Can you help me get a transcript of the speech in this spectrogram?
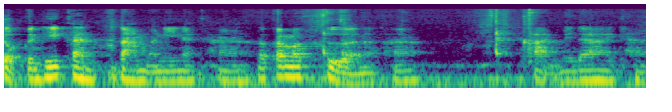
จบกันที่การตำอันนี้นะคะ แล้วก็มะเขือนะคะ ขาดไม่ได้ค่ะ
